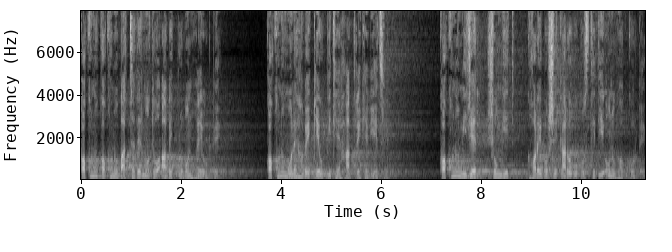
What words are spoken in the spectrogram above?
কখনো কখনো বাচ্চাদের মতো আবেগপ্রবণ হয়ে উঠবে। কখনো মনে হবে কেউ পিঠে হাত রেখে দিয়েছে। কখনো নিজের সংগীত ঘরে বসে কারও উপস্থিতি অনুভব করবে।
